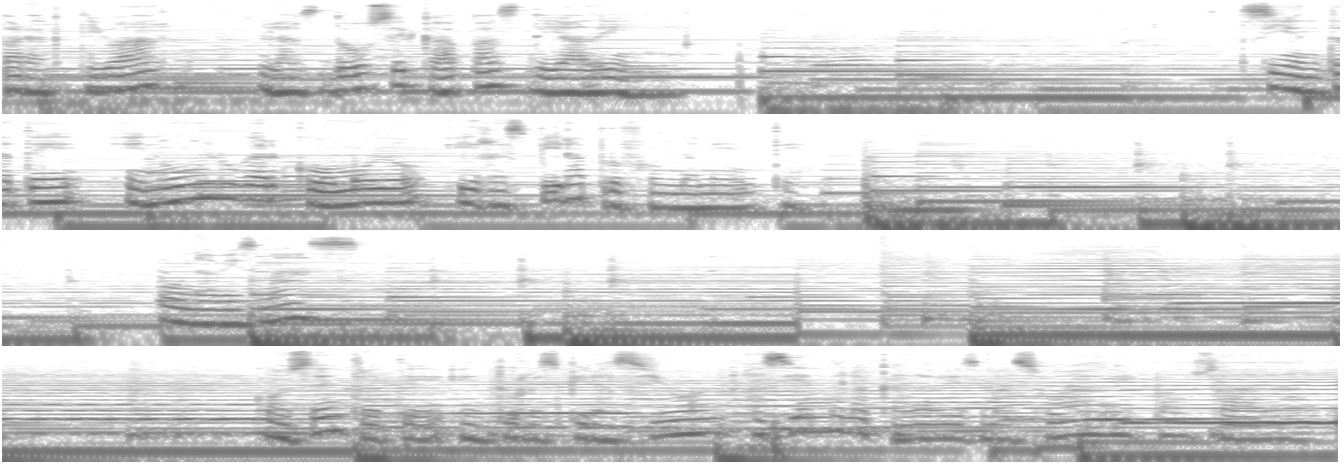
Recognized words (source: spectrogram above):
Para activar las 12 capas de ADN. Siéntate en un lugar cómodo y respira profundamente. Una vez más. Concéntrate en tu respiración haciéndola cada vez más suave y pausada.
